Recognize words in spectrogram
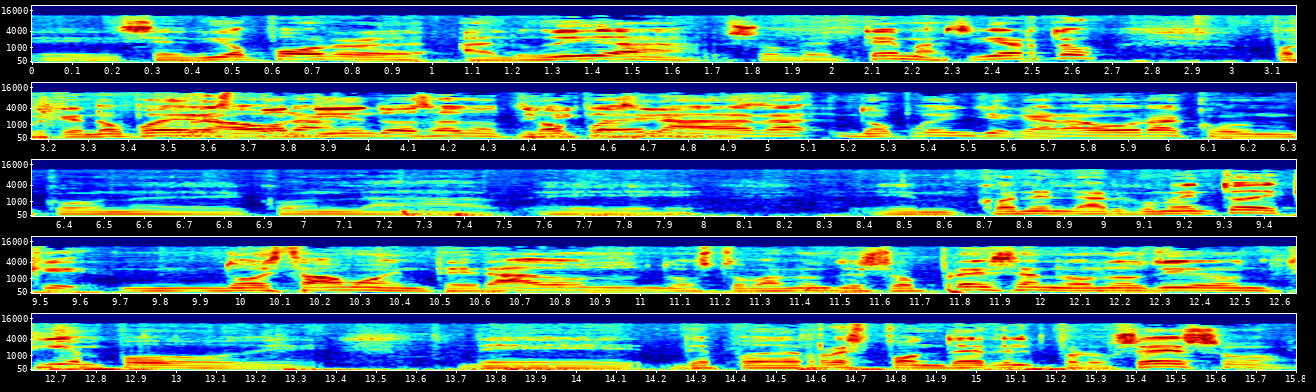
eh, se dio por eh, aludida sobre el tema, ¿cierto? Porque no pueden ahora Respondiendo a esas no pueden, notificaciones. ahora- no pueden llegar ahora con, con, eh, con la eh, em, con el argumento de que no estábamos enterados, nos tomaron de sorpresa, no nos dieron tiempo de, de- de poder responder el proceso.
